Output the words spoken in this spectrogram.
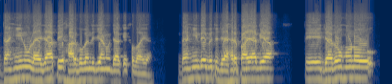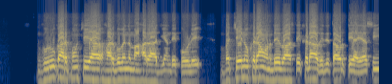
ਦਹੀਂ ਨੂੰ ਲੈ ਜਾ ਤੇ ਹਰਗੋਬਿੰਦ ਜੀ ਨੂੰ ਜਾ ਕੇ ਖਵਾਇਆ। ਦਹੀਂ ਦੇ ਵਿੱਚ ਜ਼ਹਿਰ ਪਾਇਆ ਗਿਆ ਤੇ ਜਦੋਂ ਹੁਣ ਉਹ ਗੁਰੂ ਘਰ ਪਹੁੰਚੇ ਆ ਹਰਗੋਬਿੰਦ ਮਹਾਰਾਜ ਜੀਆਂ ਦੇ ਕੋਲੇ। ਬੱਚੇ ਨੂੰ ਖਿਡਾਉਣ ਦੇ ਵਾਸਤੇ ਖਿਡਾਵੇ ਦੇ ਤੌਰ ਤੇ ਆਇਆ ਸੀ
